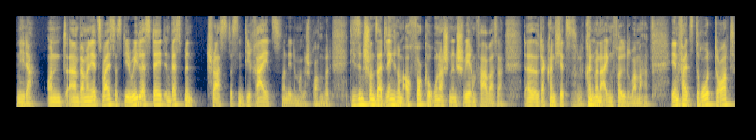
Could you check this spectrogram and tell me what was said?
nieder. Und ähm, wenn man jetzt weiß, dass die Real Estate Investment Trust, das sind die REITs, von denen immer gesprochen wird, die sind schon seit längerem, auch vor Corona, schon in schwerem Fahrwasser. Da, da könnte ich jetzt, könnte man eine eigene Folge drüber machen. Jedenfalls droht dort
